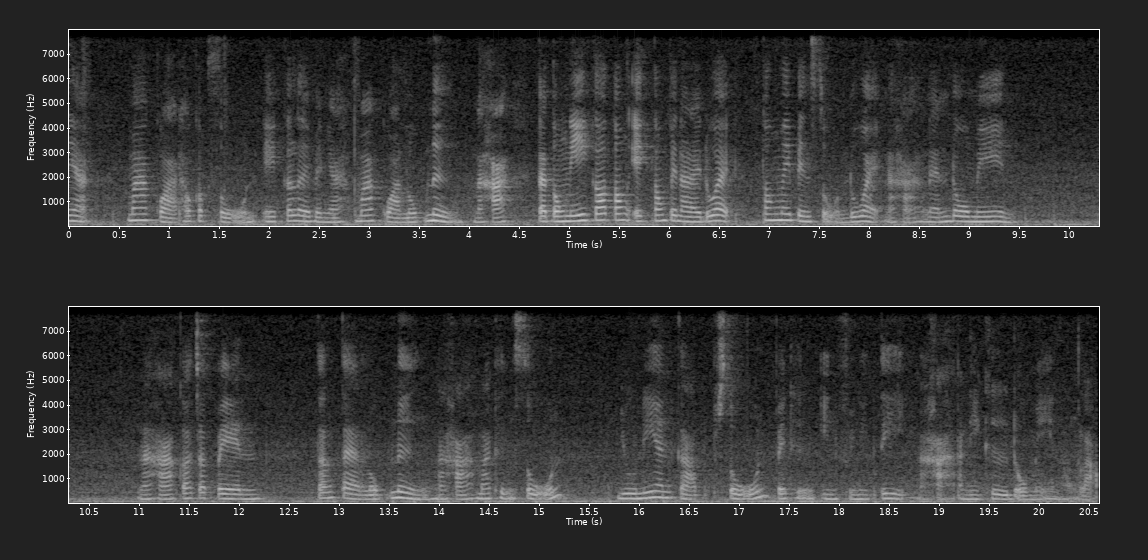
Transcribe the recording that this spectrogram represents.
เนี่ยมากกว่าเท่ากับ 0 x ก็เลยเป็นไงมากกว่าลบ1นะคะ แต่ตรงนี้ก็ต้อง x ต้องเป็นอะไรด้วย ต้องไม่เป็น 0 ด้วยนะคะนั้นโดเมนนะคะก็จะเป็นตั้งแต่ลบ1นะคะมาถึง 0 ยูเนียนกับ 0 ไปถึง infinity นะคะ อันนี้คือโดเมนของเรา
